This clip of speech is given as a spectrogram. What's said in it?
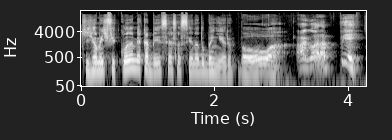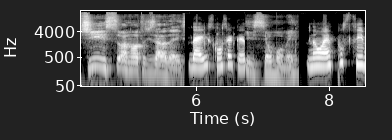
que realmente ficou na minha cabeça é essa cena do banheiro. Boa. Agora, Petit, sua nota de 0 a 10. 10, com certeza. Esse é o momento. Não é possível,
